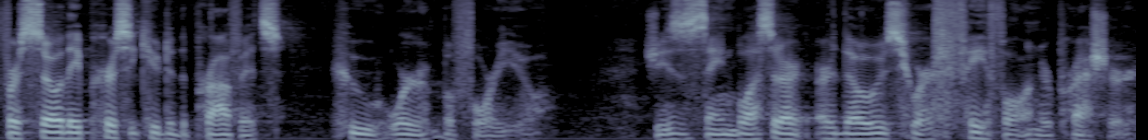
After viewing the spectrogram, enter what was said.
For so they persecuted the prophets who were before you. Jesus is saying, Blessed are, are those who are faithful under pressure.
